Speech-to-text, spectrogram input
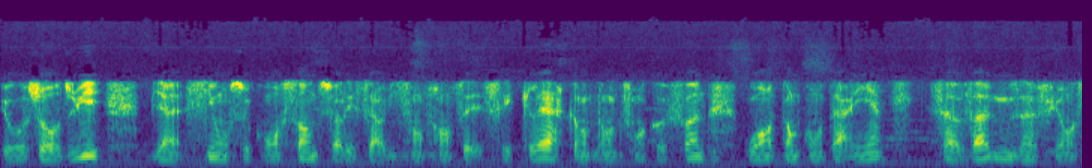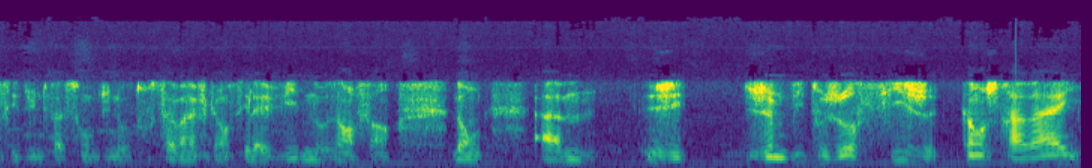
Et aujourd'hui, bien, si on se concentre sur les services en français, c'est clair qu'en tant que francophone ou en tant qu'ontarien, ça va nous influencer d'une façon ou d'une autre, ça va influencer la vie de nos enfants. Donc, euh, je me dis toujours, si je, quand je travaille,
